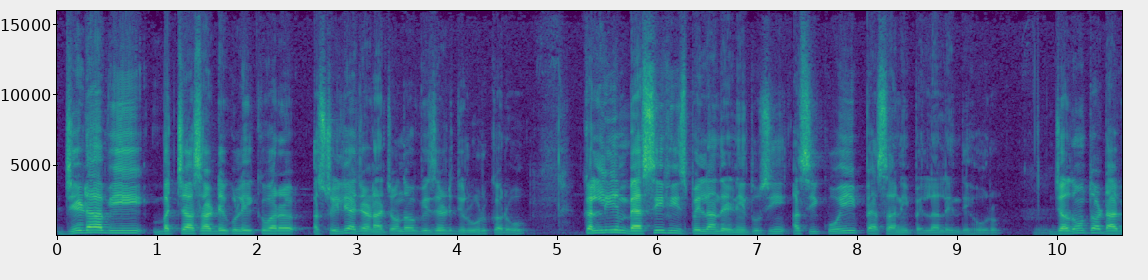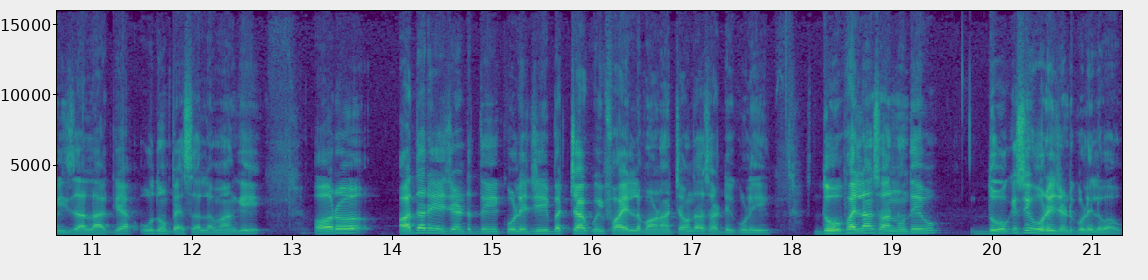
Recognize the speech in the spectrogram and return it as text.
ਜਿਹੜਾ ਵੀ ਬੱਚਾ ਸਾਡੇ ਕੋਲ ਇੱਕ ਵਾਰ ਆਸਟ੍ਰੇਲੀਆ ਜਾਣਾ ਚਾਹੁੰਦਾ, ਉਹ ਵਿਜ਼ਿਟ ਜ਼ਰੂਰ ਕਰੋ। ਕੱਲੀ ਐਮਬੈਸੀ ਫੀਸ ਪਹਿਲਾਂ ਦੇਣੀ ਤੁਸੀਂ, ਅਸੀਂ ਕੋਈ ਪੈਸਾ ਨਹੀਂ ਪਹਿਲਾਂ ਲੈਂਦੇ ਹੋਰ। ਜਦੋਂ ਤੁਹਾਡਾ ਵੀਜ਼ਾ ਲੱਗ ਗਿਆ ਉਦੋਂ ਪੈਸਾ ਲਵਾਂਗੇ। ਔਰ ਅਦਰ ਏਜੰਟ ਦੇ ਕੋਲੇ ਜੇ ਬੱਚਾ ਕੋਈ ਫਾਈਲ ਲਵਾਉਣਾ ਚਾਹੁੰਦਾ ਸਾਡੇ ਕੋਲੇ ਦੋ ਫਾਈਲਾਂ ਸਾਨੂੰ ਦੇਵੋ ਦੋ ਕਿਸੇ ਹੋਰ ਏਜੰਟ ਕੋਲੇ ਲਵਾਓ।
